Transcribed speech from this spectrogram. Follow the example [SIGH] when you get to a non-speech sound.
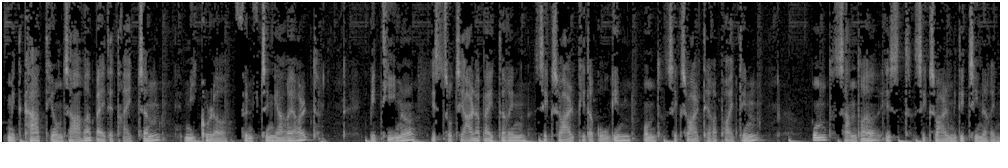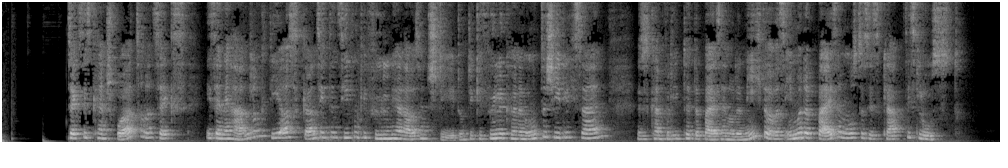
Mit Kathi und Sarah, beide 13, Nicola 15 Jahre alt, Bettina ist Sozialarbeiterin, Sexualpädagogin und Sexualtherapeutin und Sandra ist Sexualmedizinerin. Sex ist kein Sport, sondern Sex ist eine Handlung, die aus ganz intensiven Gefühlen heraus entsteht. Und die Gefühle können unterschiedlich sein. Also es kann Verliebtheit dabei sein oder nicht, aber was immer dabei sein muss, dass es klappt, ist Lust.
